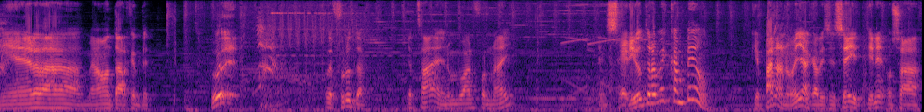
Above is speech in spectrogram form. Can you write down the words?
Mierda, me va a matar, gente Uy. De fruta Ya está, ¿eh? No me va al Fortnite ¿En serio otra vez, campeón? Qué paranoia, Kali Sensei Tiene, o sea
